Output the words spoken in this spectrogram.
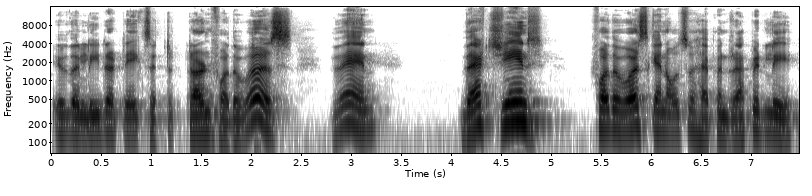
if the leader takes a turn for the worse, then that change for the worse can also happen rapidly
